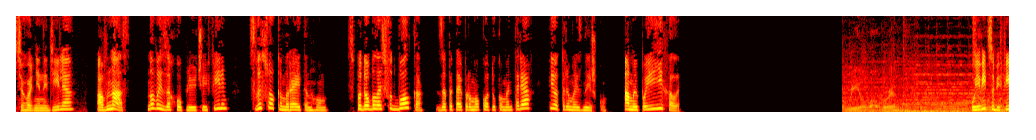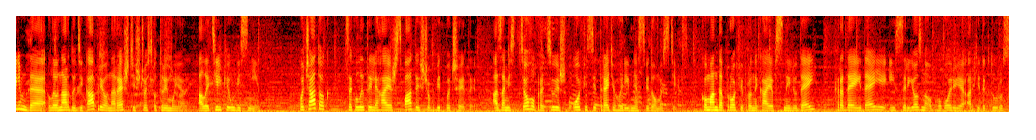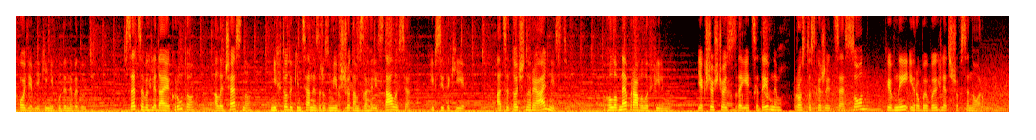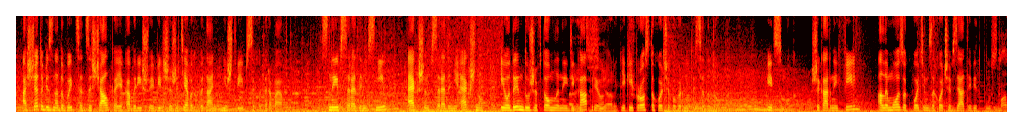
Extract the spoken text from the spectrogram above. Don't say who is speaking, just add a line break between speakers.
Сьогодні неділя.
А в нас новий захоплюючий фільм з високим рейтингом. Сподобалась футболка? Запитай промокод у коментарях і отримай знижку. А ми поїхали.
Уявіть собі фільм, де Леонардо Ді Капріо нарешті щось отримує, але тільки у вісні. Початок це коли ти лягаєш спати, щоб відпочити, а замість цього працюєш в офісі третього рівня свідомості. Команда профі проникає в сни людей, краде ідеї і серйозно обговорює архітектуру сходів, які нікуди не ведуть. Все це виглядає круто, але чесно, ніхто до кінця не зрозумів, що там взагалі сталося, і всі такі. А це точно реальність? Головне правило фільму. Якщо щось здається дивним, просто скажи це сон, кивни і роби вигляд, що все норм. А ще тобі знадобиться дзищалка, яка вирішує більше життєвих питань, ніж твій психотерапевт. Сни всередині снів, екшен всередині екшну, і один дуже втомлений Ді Капріо, який просто хоче повернутися додому. Підсумок: шикарний фільм, але мозок потім захоче взяти відпустку.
